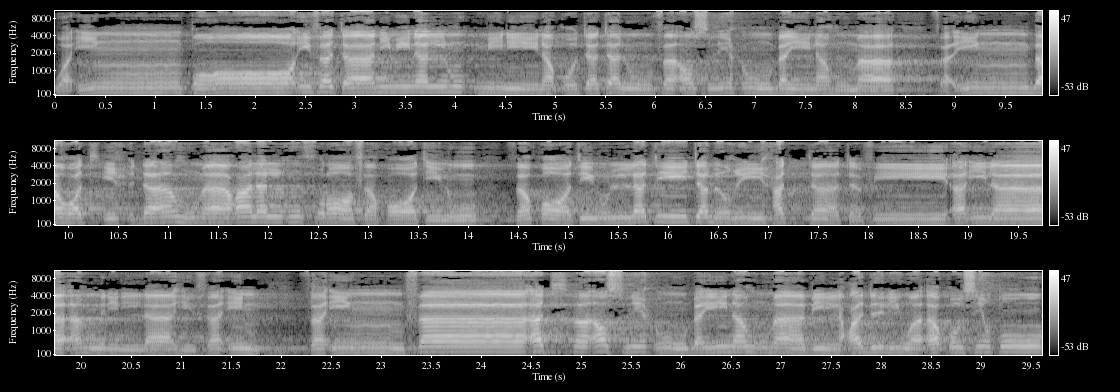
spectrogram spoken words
وان طائفتان من المؤمنين اقتتلوا فاصلحوا بينهما فان بغت احداهما على الاخرى فقاتلوا فقاتلوا التي تبغي حتى تفيء إلى أمر الله فان فإن فاءت فأصلحوا بينهما بالعدل وأقسطوا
